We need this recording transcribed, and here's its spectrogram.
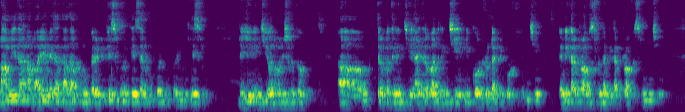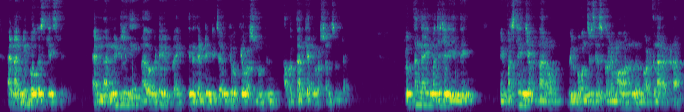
నా మీద నా భార్య మీద దాదాపు ముప్పై రెండు కేసులు వరకు ముప్పై ముప్పై రెండు కేసులు ఢిల్లీ నుంచి వాళ్ళ మనుషులతో. తిరుపతి నుంచి హైదరాబాద్ నుంచి ఎన్ని కోర్టులు ఉండే అన్ని కోర్టుల నుంచి ఎన్ని కలెక్టర్ ఆఫీసులు ఉండే అన్ని కలెక్టర్ ఆఫీసుల నుంచి. అండ్ అన్ని బోగస్ కేసులే. అండ్ అన్నింటికి నాది ఒకటే రిప్లై. ఎందుకంటే నిజానికి ఒకే వర్షన్ ఉంటుంది. అబద్ధానికి అన్ని వర్షన్స్ ఉంటాయి. క్లుప్తంగా ఈ మధ్య జరిగింది. నేను ఫస్ట్ ఏం చెప్తున్నాను? వీళ్ళు బౌన్సర్ చేసుకొని మా వాళ్ళందరినీ కొడుతున్నారు అక్కడ.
